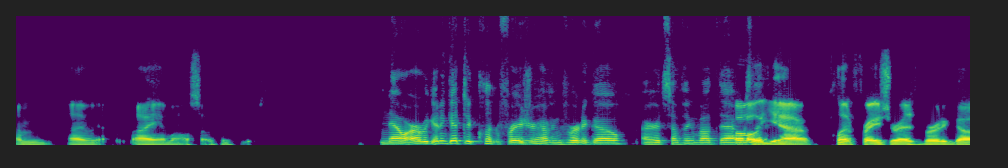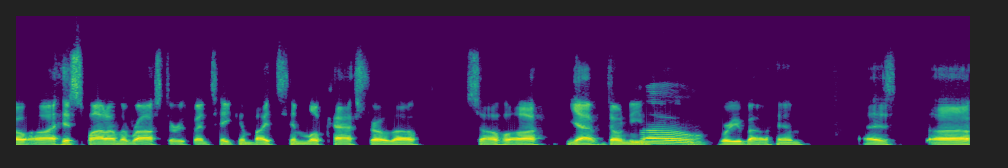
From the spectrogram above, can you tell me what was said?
I'm. I'm. I am also confused. Now, are we gonna get to Clint Frazier having vertigo? I heard something about that. Oh that- yeah, Clint Frazier has vertigo. Uh, his spot on the roster has been taken by Tim Locastro, though. So uh, yeah, don't need to worry about him. As uh,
